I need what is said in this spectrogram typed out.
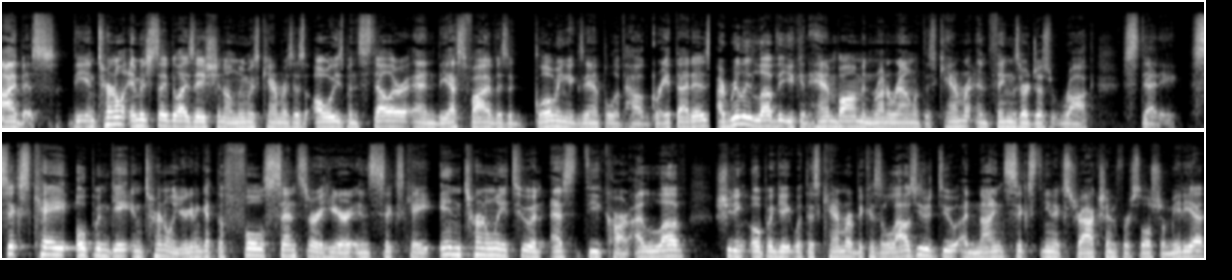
IBIS. The internal image stabilization on Lumix cameras has always been stellar, and the S5 is a glowing example of how great that is. I really love that you can hand bomb and run around with this camera, and things are just rock steady. 6K open gate internally. You're gonna get the full sensor here in 6K internally to an SD card. I love shooting OpenGate with this camera because it allows you to do a 916 extraction for social media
